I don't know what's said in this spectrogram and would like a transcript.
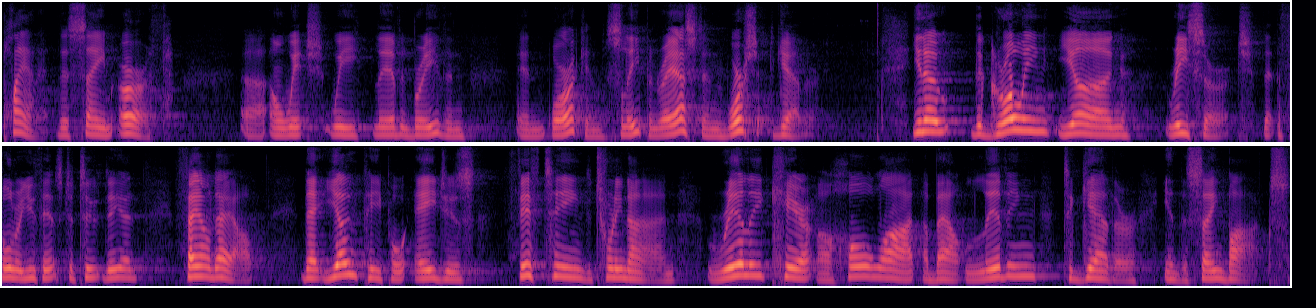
planet, this same earth uh, on which we live and breathe and, and work and sleep and rest and worship together. You know, the growing young research that the Fuller Youth Institute did found out that young people ages 15 to 29 really care a whole lot about living together in the same box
